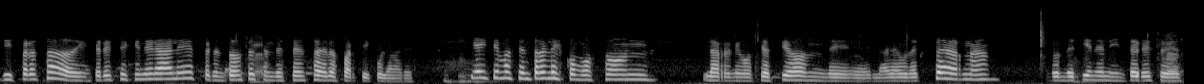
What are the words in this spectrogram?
disfrazado de intereses generales, pero entonces en defensa de los particulares. Y hay temas centrales como son la renegociación de la deuda externa, donde tienen intereses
